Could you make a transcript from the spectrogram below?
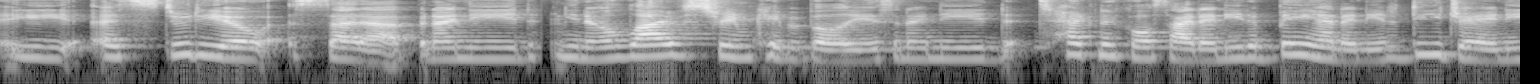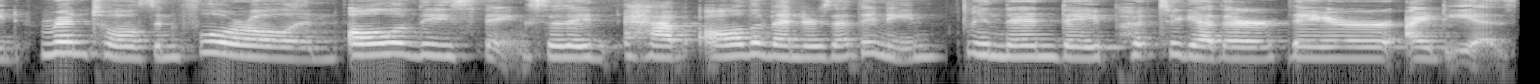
a, a studio setup and I need, you know, live stream capabilities and I need technical side, I need a band, I need a DJ, I need rentals and floral and all of these things. So they have all the vendors that they need and then they put together their ideas.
